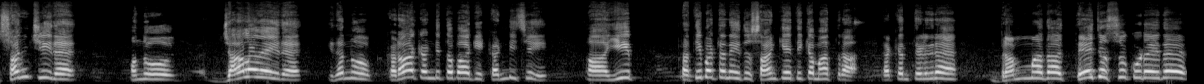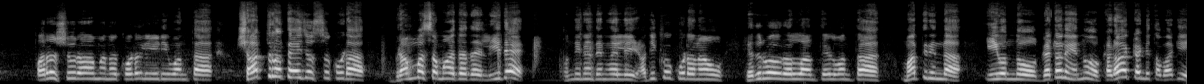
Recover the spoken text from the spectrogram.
ಸಂಚಿ ಇದೆ ಒಂದು ಜಾಲವೇ ಇದೆ. ಇದನ್ನು ಕಡಾಖಂಡಿತವಾಗಿ ಖಂಡಿಸಿ ಈ ಪ್ರತಿಭಟನೆ ಇದು ಸಾಂಕೇತಿಕ ಮಾತ್ರ. ಯಾಕಂತ ಹೇಳಿದ್ರೆ ಬ್ರಹ್ಮದ ತೇಜಸ್ಸು ಕೂಡ ಇದೆ, ಪರಶುರಾಮನ ಕೊಡಲಿ ಹಿಡಿಯುವಂತ ಕ್ಷಾತ್ರ ತೇಜಸ್ಸು ಕೂಡ ಬ್ರಹ್ಮ ಸಮಾಜದಲ್ಲಿ ಇದೆ. ಮುಂದಿನ ದಿನದಲ್ಲಿ ಅದಕ್ಕೂ ಕೂಡ ನಾವು ಹೆದರುವವರಲ್ಲ ಅಂತ ಹೇಳುವಂತ ಮಾತಿನಿಂದ ಈ ಒಂದು ಘಟನೆಯನ್ನು ಕಡಾಖಂಡಿತವಾಗಿ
